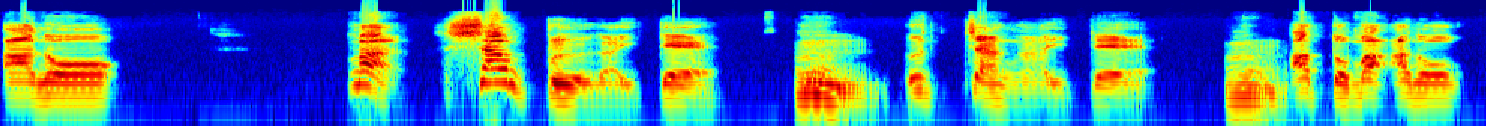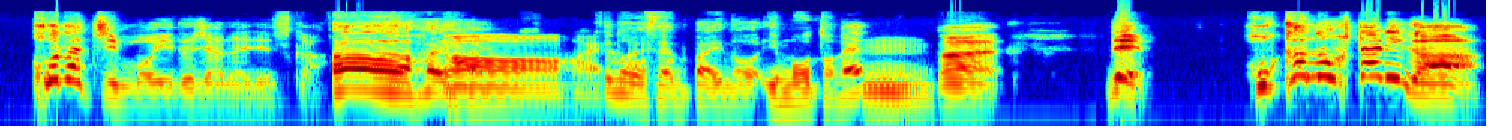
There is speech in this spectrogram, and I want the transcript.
あの、まあ、シャンプーがいて、う。。うっちゃんがいて、うん。あと、まあ、あの、小立ちもいるじゃないですか。あー、はいはああー、はいい。久能先輩の妹ねう。ん。はい。で、他の二人が、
